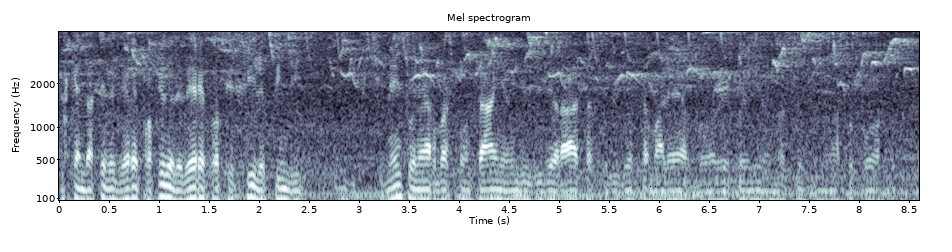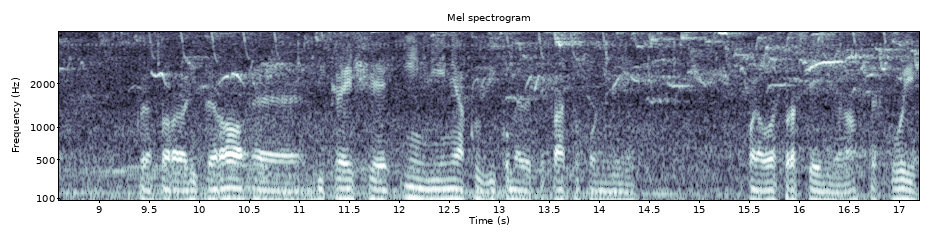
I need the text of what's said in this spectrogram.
perché andate a vedere proprio delle vere e proprie file quindi difficilmente un'erba spontanea indesiderata cosiddetta malerba quindi non la sopporto quella parola lì però eh, vi cresce in linea così come avete fatto con, con la vostra semina no? per cui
